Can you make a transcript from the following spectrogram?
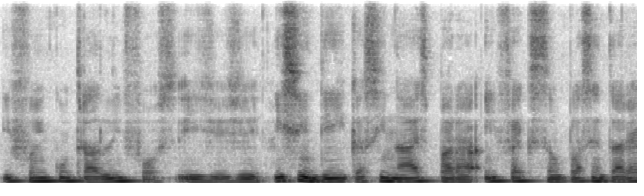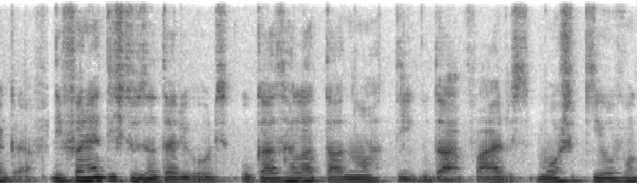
e foi encontrado linfócitos IgG, isso indica sinais para infecção placentária grave. Diferente de estudos anteriores, o caso relatado no artigo da Virus mostra que houve uma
